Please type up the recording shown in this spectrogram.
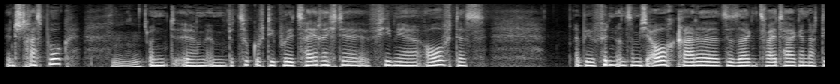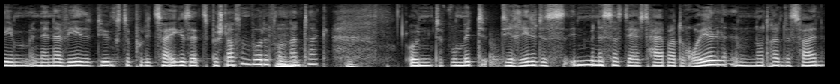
in Straßburg. Mhm. Und ähm, in Bezug auf die Polizeirechte fiel mir auf, dass wir befinden uns nämlich auch gerade sozusagen zwei Tage nachdem in NRW das jüngste Polizeigesetz beschlossen wurde vom Mhm. Landtag. Und womit die Rede des Innenministers, der heißt Herbert Reul in Nordrhein-Westfalen,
